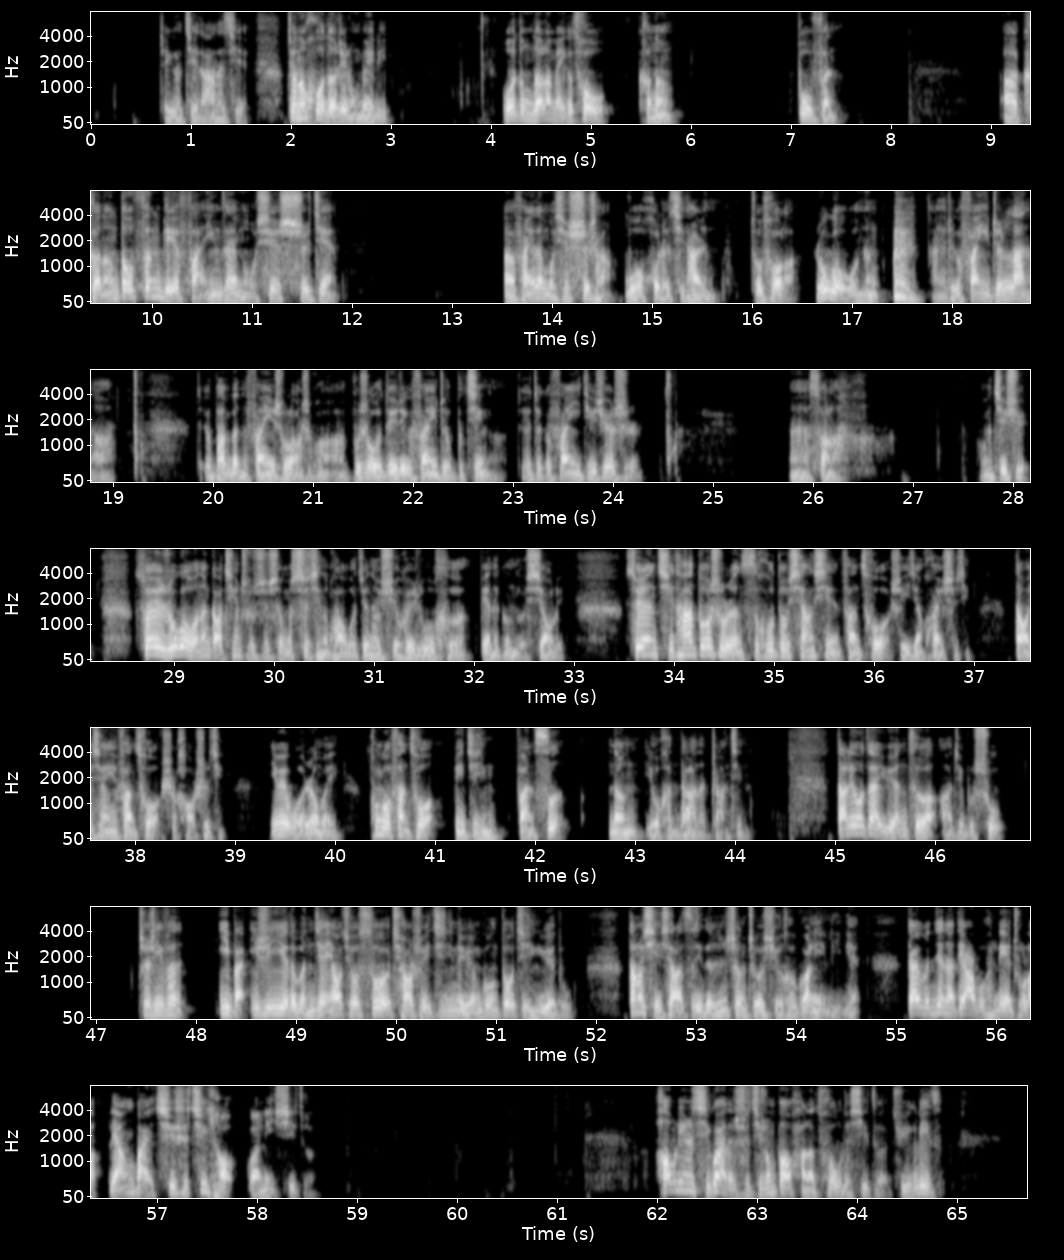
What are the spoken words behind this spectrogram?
这个解答的解，就能获得这种魅力。我懂得了每个错误可能。部分啊，可能都分别反映在某些事件啊，反映在某些事上，我或者其他人做错了。如果我能，哎呀，这个翻译真烂啊！这个版本的翻译，说老实话啊，不是我对这个翻译者不敬啊，这这个翻译的确是，嗯，算了，我们继续。所以，如果我能搞清楚是什么事情的话，我就能学会如何变得更有效率。虽然其他多数人似乎都相信犯错是一件坏事情，但我相信犯错是好事情，因为我认为通过犯错并进行反思能有很大的长进。达利欧在《原则》啊这部书，这是一份一百一十一页的文件，要求所有桥水基金的员工都进行阅读，当中写下了自己的人生哲学和管理理念。该文件的第二部分列出了两百七十七条管理细则。毫不令人奇怪的是，其中包含了错误的细则。举一个例子，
